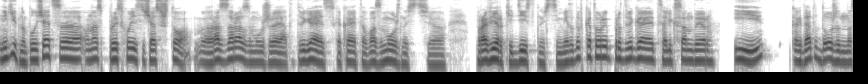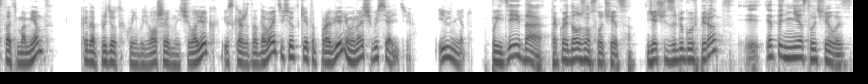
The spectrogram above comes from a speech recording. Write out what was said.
Никит, ну получается, у нас происходит сейчас что? Раз за разом уже отодвигается какая-то возможность э, проверки действенности методов, которые продвигает Александр. И когда-то должен настать момент, когда придет какой-нибудь волшебный человек и скажет, а давайте все-таки это проверим, иначе вы сядете. Или нет? По идее, да, такое должно случиться. Я чуть забегу вперед, это не случилось.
